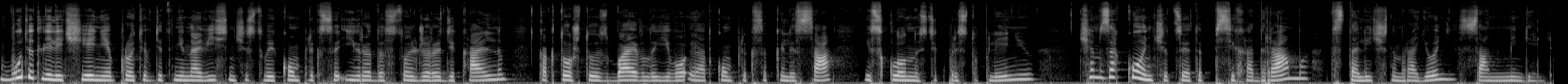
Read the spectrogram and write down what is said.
Будет ли лечение против детоненавистничества и комплекса Ирода столь же радикальным, как то, что избавило его и от комплекса колеса, и склонности к преступлению? Чем закончится эта психодрама в столичном районе Сан-Мигель?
